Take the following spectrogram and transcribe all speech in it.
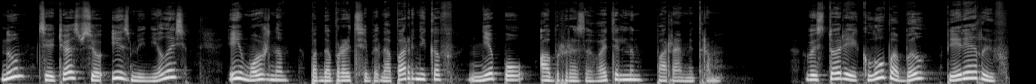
Но сейчас все изменилось, и можно подобрать себе напарников не по образовательным параметрам. В истории клуба был перерыв,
